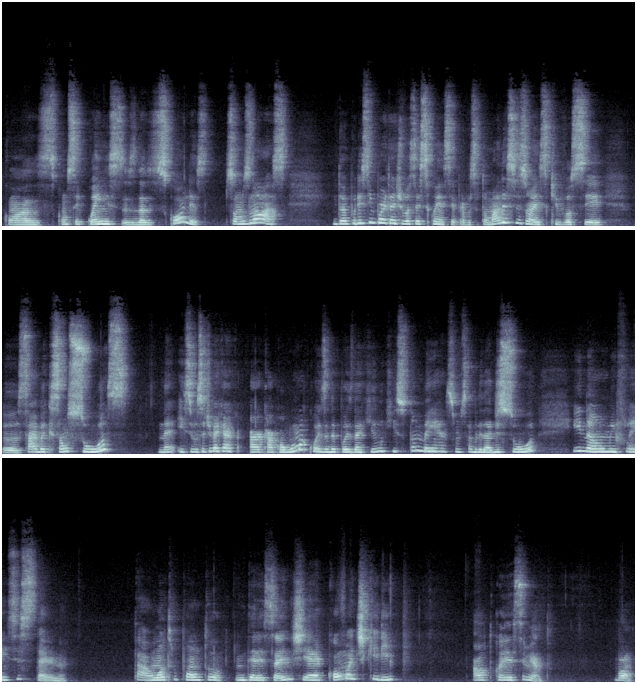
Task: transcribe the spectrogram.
com as consequências das escolhas somos nós. Então é por isso importante você se conhecer, para você tomar decisões que você uh, saiba que são suas, né? E se você tiver que arcar com alguma coisa depois daquilo, que isso também é responsabilidade sua e não uma influência externa. Tá, um outro ponto interessante é como adquirir autoconhecimento. Bom,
